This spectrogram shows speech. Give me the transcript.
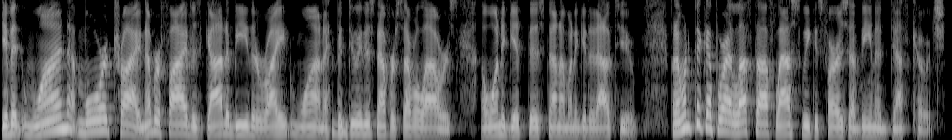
give it one more try. Number five has got to be the right one. I've been doing this now for several hours. I want to get this done. I want to get it out to you. But I want to pick up where I left off last week as far as uh, being a death coach.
